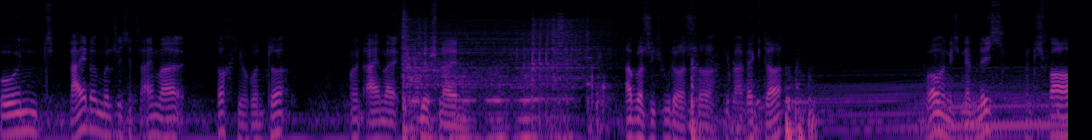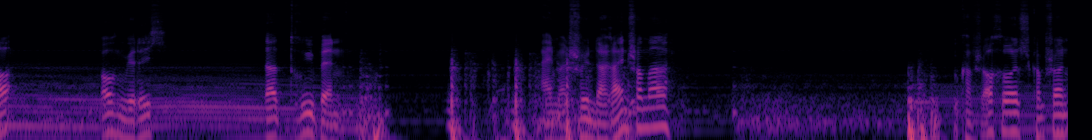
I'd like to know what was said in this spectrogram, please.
Und leider muss ich jetzt einmal doch hier runter und einmal hier schneiden. Aber sieht gut aus. So, geh mal weg da. Brauchen dich nämlich. Und zwar brauchen wir dich da drüben. Einmal schön da rein schon mal. Du kommst auch raus, komm schon.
